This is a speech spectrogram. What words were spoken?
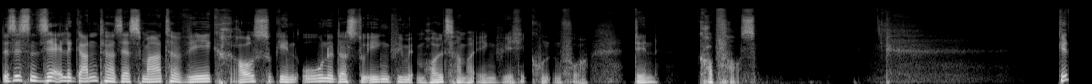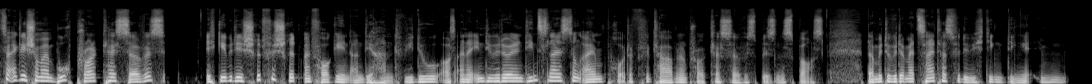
das ist ein sehr eleganter, sehr smarter Weg, rauszugehen, ohne dass du irgendwie mit dem Holzhammer irgendwelche Kunden vor den Kopf haust. Kennst du eigentlich schon mein Buch Productize Service? Ich gebe dir Schritt für Schritt mein Vorgehen an die Hand, wie du aus einer individuellen Dienstleistung einen profitablen Product Service Business baust, damit du wieder mehr Zeit hast für die wichtigen Dinge im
